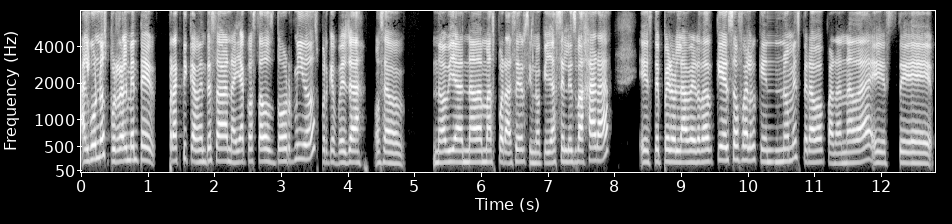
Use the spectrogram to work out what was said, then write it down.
Algunos pues realmente prácticamente estaban ahí acostados dormidos, porque pues ya, o sea, no había nada más por hacer, sino que ya se les bajara, este, pero la verdad que eso fue algo que no me esperaba para nada, este,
